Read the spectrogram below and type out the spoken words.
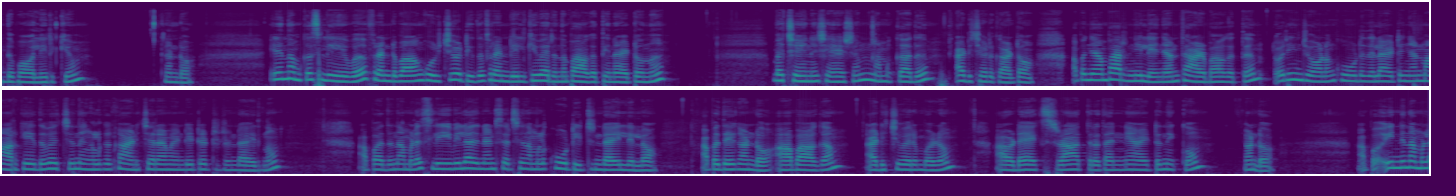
ഇതുപോലെ ഇരിക്കും. കണ്ടോ? ഇനി നമുക്ക് സ്ലീവ് ഫ്രണ്ട് ഭാഗം കുഴിച്ചു വെട്ടിയത് ഫ്രണ്ടിലേക്ക് വരുന്ന പാകത്തിനായിട്ടൊന്ന് വെച്ചതിന് ശേഷം നമുക്കത് അടിച്ചെടുക്കാം കേട്ടോ. അപ്പോൾ ഞാൻ പറഞ്ഞില്ലേ ഞാൻ താഴ്ഭാഗത്ത് ഒരു ഇഞ്ചോളം കൂടുതലായിട്ട് ഞാൻ മാർക്ക് ചെയ്ത് വെച്ച് നിങ്ങൾക്ക് കാണിച്ചു തരാൻ വേണ്ടിയിട്ട് ഇട്ടിട്ടുണ്ടായിരുന്നു. അപ്പോൾ അത് നമ്മൾ സ്ലീവിൽ അതിനനുസരിച്ച് നമ്മൾ കൂട്ടിയിട്ടുണ്ടായില്ലല്ലോ. അപ്പോൾ ഇതേ കണ്ടോ ആ ഭാഗം അടിച്ചു വരുമ്പോഴും അവിടെ എക്സ്ട്രാ അത്ര തന്നെയായിട്ട് നിൽക്കും കണ്ടോ? അപ്പോൾ ഇനി നമ്മൾ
